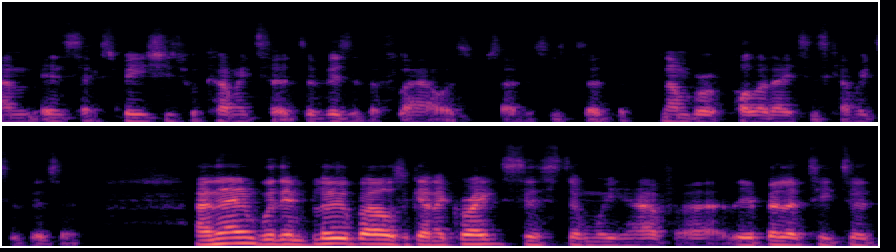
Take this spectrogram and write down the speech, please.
um, insect species were coming to, to visit the flowers. So this is the, the, number of pollinators coming to visit. And then within bluebells, again, a great system, we have uh, the ability to,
